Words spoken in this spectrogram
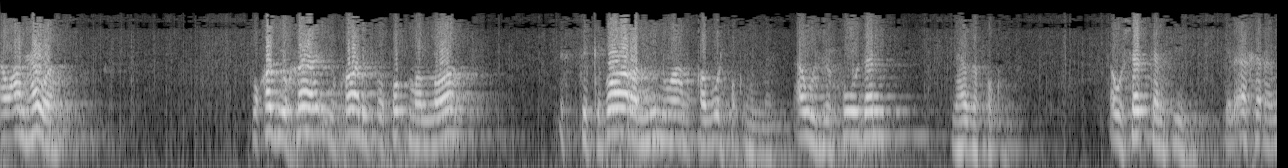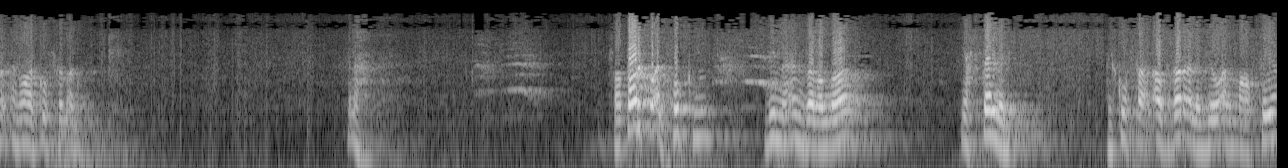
أو عن هوى. وقد يخالف حكم الله استكبارا منه عن قبول حكم الله أو جحودا لهذا الحكم أو شكا فيه. إلى آخر أنواع الكفر الأكبر نعم. فترك الحكم بما أنزل الله يحتمل الكفر الأصغر الذي هو المعصية.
